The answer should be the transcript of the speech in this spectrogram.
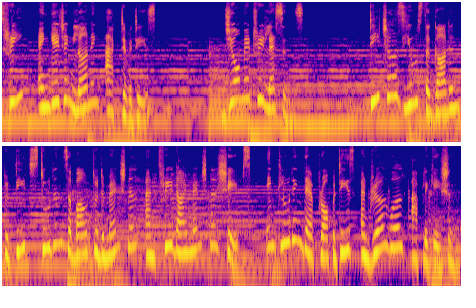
3. Engaging learning activities. Geometry lessons. Teachers use the garden to teach students about two-dimensional and three-dimensional shapes, including their properties and real-world applications.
